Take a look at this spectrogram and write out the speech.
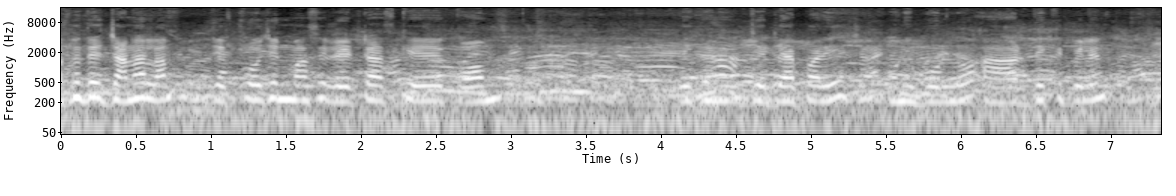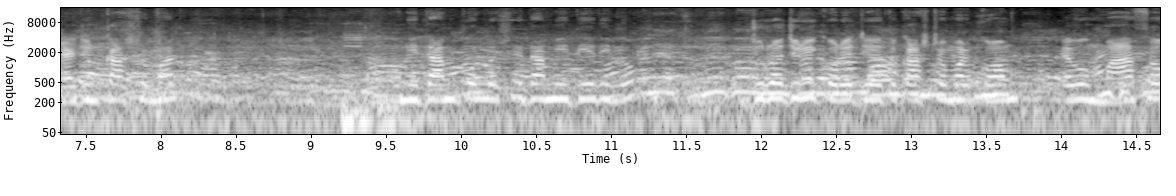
আপনাদের জানালাম যে ফ্রোজেন মাছের রেটটা আজকে কম। এখানে যে ব্যাপারী উনি বলল আর দেখতে পেলেন একজন কাস্টমার উনি দাম করল, সে দামই দিয়ে দিল। জোরাজুরি করে যেহেতু কাস্টমার কম এবং মাছও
